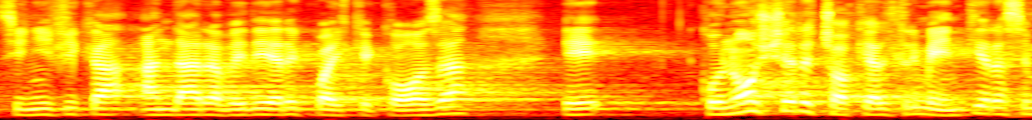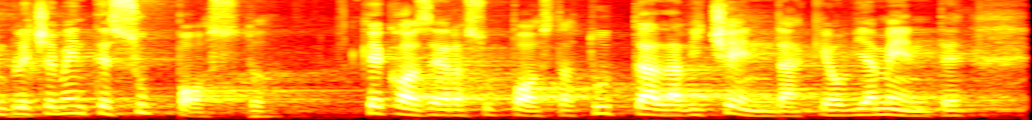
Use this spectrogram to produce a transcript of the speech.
Significa andare a vedere qualche cosa e conoscere ciò che altrimenti era semplicemente supposto. Che cosa era supposta? Tutta la vicenda che ovviamente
